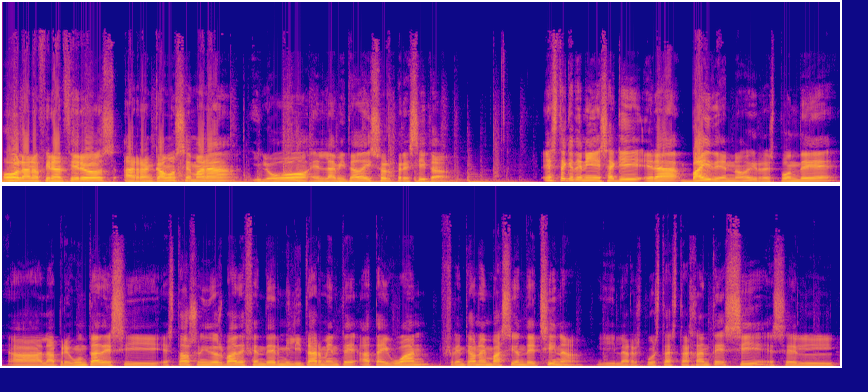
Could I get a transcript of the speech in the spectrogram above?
Hola, no financieros. Arrancamos semana y luego en la mitad hay sorpresita. Este que teníais aquí era Biden, ¿no? Y responde a la pregunta de si Estados Unidos va a defender militarmente a Taiwán frente a una invasión de China. Y la respuesta es tajante, sí, es el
